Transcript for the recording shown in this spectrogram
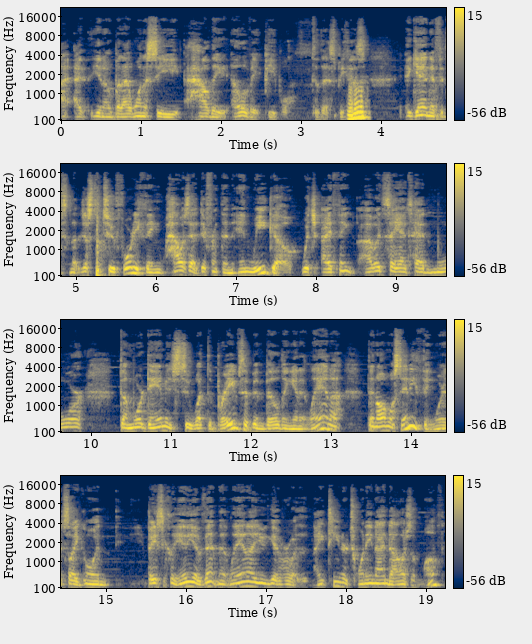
I, I you know, but I want to see how they elevate people to this because. Mm-hmm again, if it's not just the 240 thing, how is that different than In We Go, which I think I would say has had more done more damage to what the Braves have been building in Atlanta than almost anything. Where it's like going basically any event in Atlanta, you get for what 19 or 29 dollars a month,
